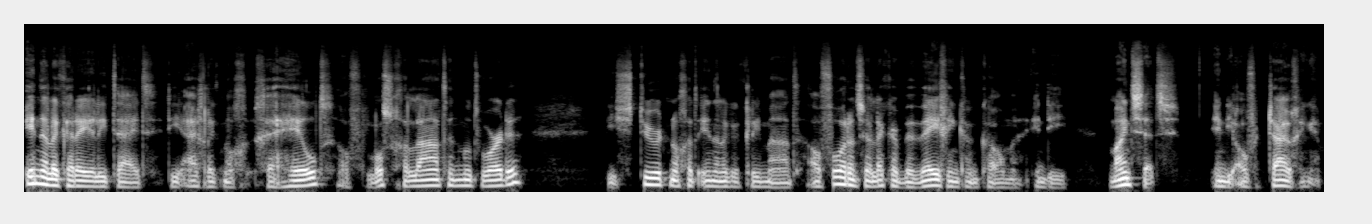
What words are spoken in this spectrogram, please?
innerlijke realiteit die eigenlijk nog geheeld of losgelaten moet worden. Die stuurt nog het innerlijke klimaat, alvorens er lekker beweging kan komen in die mindsets, in die overtuigingen.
